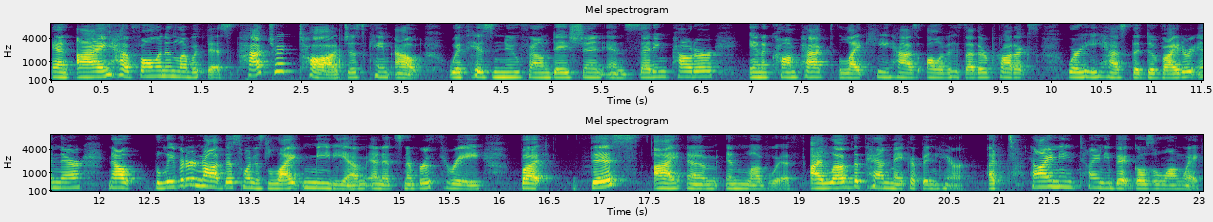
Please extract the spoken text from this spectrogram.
and I have fallen in love with this. Patrick Ta just came out with his new foundation and setting powder in a compact like he has all of his other products where he has the divider in there. Now, believe it or not, this one is light medium and it's number three, but this I am in love with. I love the pan makeup in here a tiny, tiny bit goes a long way.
